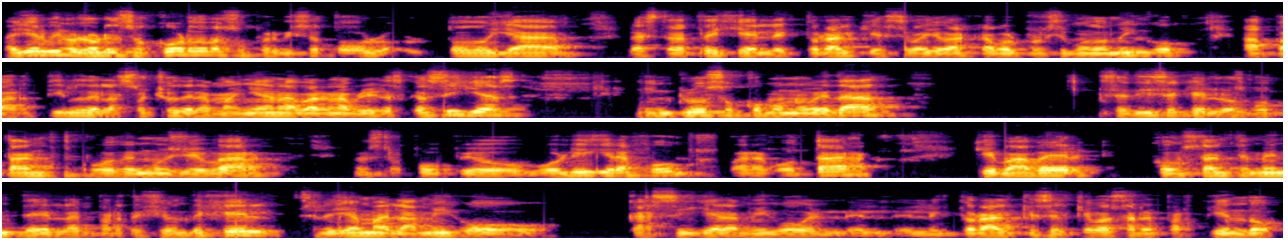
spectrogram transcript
ayer vino Lorenzo Córdoba, supervisó todo, todo ya la estrategia electoral que se va a llevar a cabo el próximo domingo. A partir de las 8 de la mañana van a abrir las casillas. Incluso como novedad, se dice que los votantes podemos llevar nuestro propio bolígrafo para votar, que va a haber constantemente la impartición de gel, se le llama el amigo Casilla, el amigo electoral, que es el que va a estar repartiendo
